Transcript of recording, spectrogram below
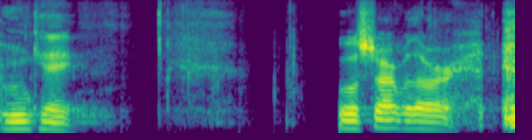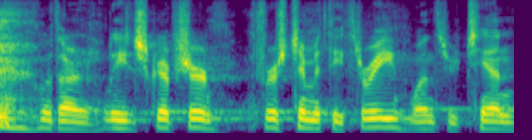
okay. We'll start with our with our lead scripture, 1 Timothy 3, 1 through 10.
